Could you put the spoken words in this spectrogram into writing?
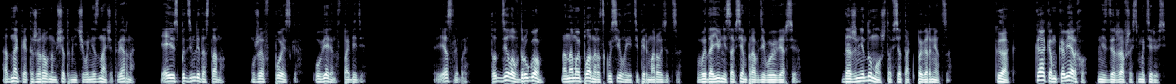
Однако это же ровным счетом ничего не значит, верно? Я ее из-под земли достану. Уже в поисках, уверен в победе. Если бы. Тут дело в другом. Она мой план раскусила и теперь морозится. Выдаю не совсем правдивую версию. Даже не думал, что все так повернется. Как? Каком кверху? Не сдержавшись, матерюсь.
